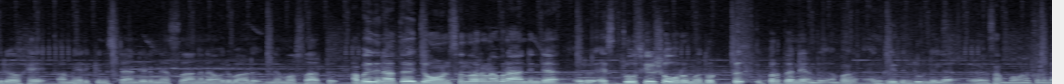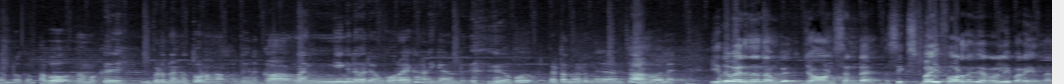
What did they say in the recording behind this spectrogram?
Grohe American Standard നെസ അങ്ങനെ ഒരുപാട്. പിന്നെ മൊസാർട്ട് അപ്പോൾ ഇതിനകത്ത് ജോൺസൺ എന്ന് പറയുന്ന ബ്രാൻഡിന്റെ ഒരു എക്സ്ക്ലൂസീവ് ഷോറൂം തൊട്ട് ഇപ്പുറത്ത് തന്നെയുണ്ട്. അപ്പോൾ നമുക്ക് ഇതിന്റെ ഉള്ളിലെ സംഭവങ്ങളൊക്കെ ഒന്ന് കണ്ടോക്കാം അപ്പോൾ നമുക്ക് ഇവിടെ നിന്ന് അങ്ങ് തുടങ്ങാം. അതിങ്ങനെ കറങ്ങി ഇങ്ങനെ വരാം. കുറേ കാണിക്കാനുണ്ട്. അപ്പോൾ പെട്ടെന്ന് പെട്ടെന്ന് കാണിച്ചാൽ പോലെ ഇത് വരുന്നത് നമുക്ക് ജോൺസന്റെ സിക്സ് ബൈ ഫോർ എന്ന് ജനറലി പറയുന്ന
